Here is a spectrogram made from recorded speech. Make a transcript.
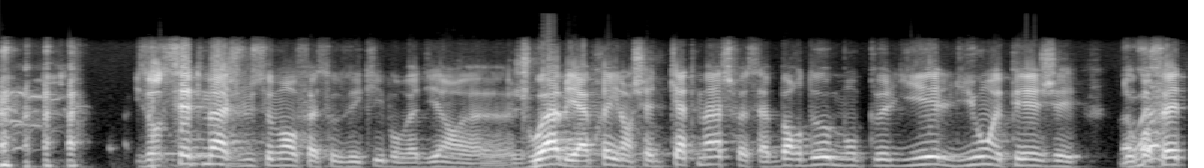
ils ont sept matchs justement face aux équipes, on va dire euh, jouables, et après il enchaîne quatre matchs face à Bordeaux, Montpellier, Lyon et PSG. Bah Donc en fait,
